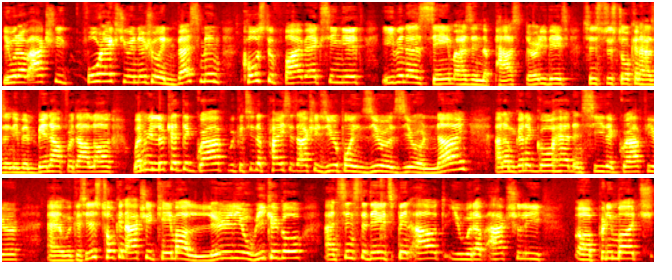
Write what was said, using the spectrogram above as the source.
you would have actually 4x your initial investment close to 5xing it even as same as in the past 30 days since this token hasn't even been out for that long. When we look at the graph we can see the price is actually 0.009 and I'm gonna go ahead and see the graph here. And we can see this token actually came out literally a week ago and since the day it's been out you would have actually uh, pretty much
